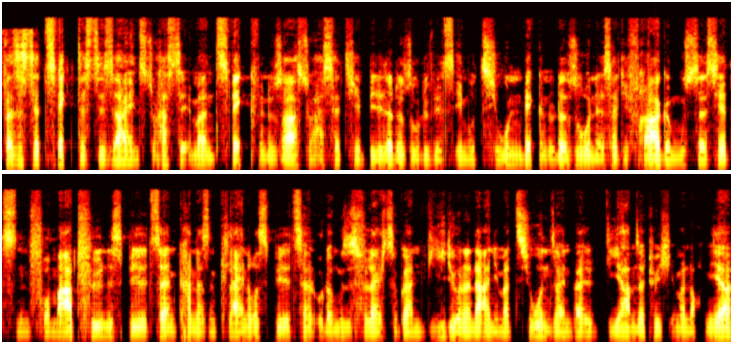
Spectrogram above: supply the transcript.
was ist der Zweck des Designs? Du hast ja immer einen Zweck, wenn du sagst, du hast halt hier Bilder oder so, du willst Emotionen wecken oder so. Und dann ist halt die Frage, muss das jetzt ein formatfüllendes Bild sein? Kann das ein kleineres Bild sein? Oder muss es vielleicht sogar ein Video oder eine Animation sein? Weil die haben natürlich immer noch mehr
